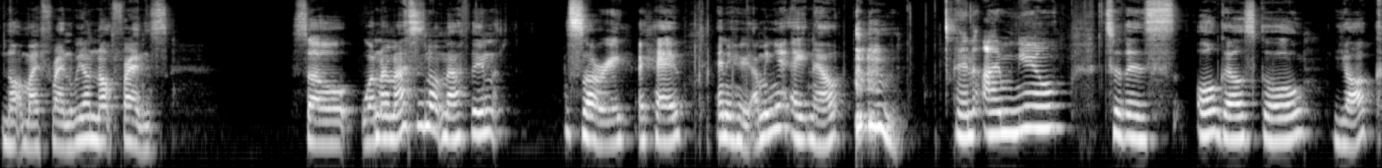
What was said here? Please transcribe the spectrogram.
not my friend. We are not friends. So when my maths is not mathing, sorry, okay? Anywho, I'm in year eight now, and I'm new to this all girls school, yuck.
